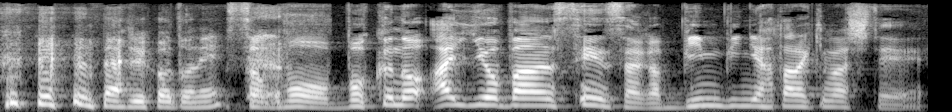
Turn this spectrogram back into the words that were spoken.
なるほどね。そうもう僕のアイオ版センサーがビンビンに働きまして。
